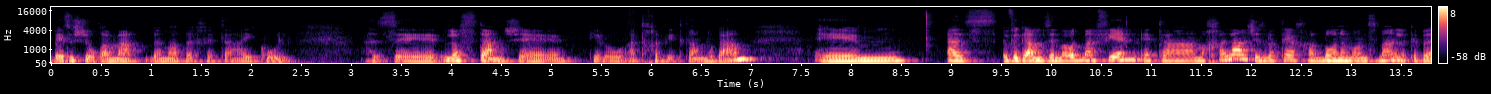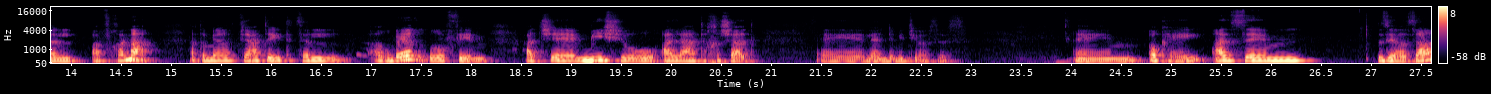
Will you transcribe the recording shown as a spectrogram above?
באיזושהי רמה במערכת העיכול. אז אה, לא סתם שכאילו את חווית גם וגם. אז, וגם זה מאוד מאפיין את המחלה, שזה לוקח המון המון זמן לקבל הבחנה. את אומרת שאת היית אצל הרבה רופאים עד שמישהו עלה את החשד אה, לאנדומטריוזיס. אמ, אוקיי, אז אמ, זה עזר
